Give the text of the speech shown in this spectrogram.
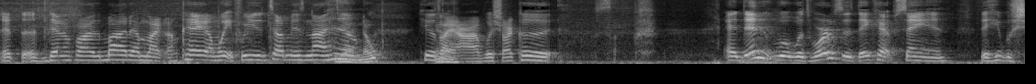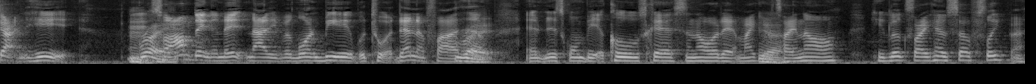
at the identify the body, I'm like, okay, I'm waiting for you to tell me it's not him. yeah, nope. He was Yeah. like, I wish I could. So- And then what was worse is they kept saying that he was shot in the head. Mm. Right. So I'm thinking they're not even going to be able to identify him, and it's going to be a closed cast and all that. Mikey was like, "No, he looks like himself sleeping."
